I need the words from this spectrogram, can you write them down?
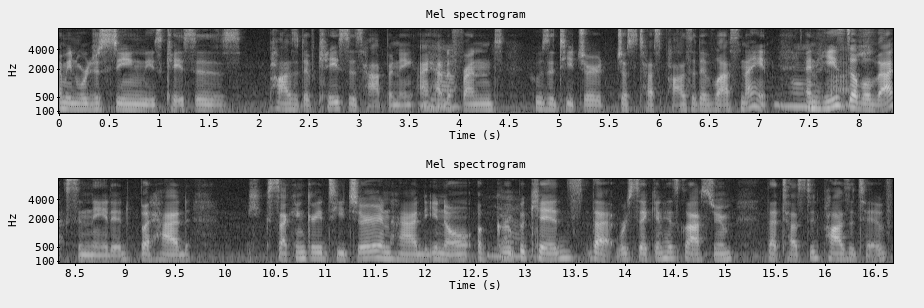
I mean, we're just seeing these cases positive cases happening. I had a friend who's a teacher just test positive last night Oh and he's gosh. double vaccinated but had second grade teacher and had you know a group Yeah. of kids that were sick in his classroom that tested positive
